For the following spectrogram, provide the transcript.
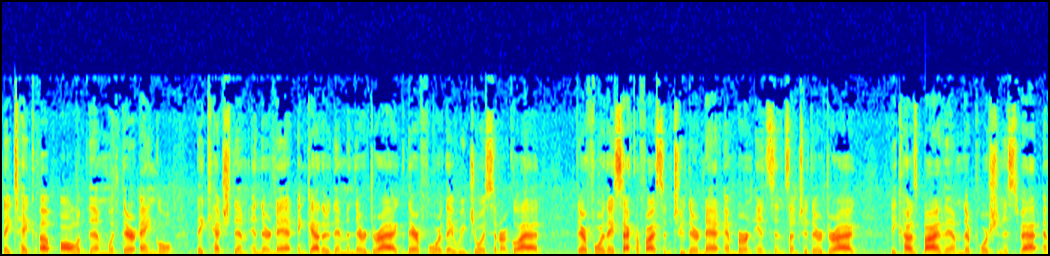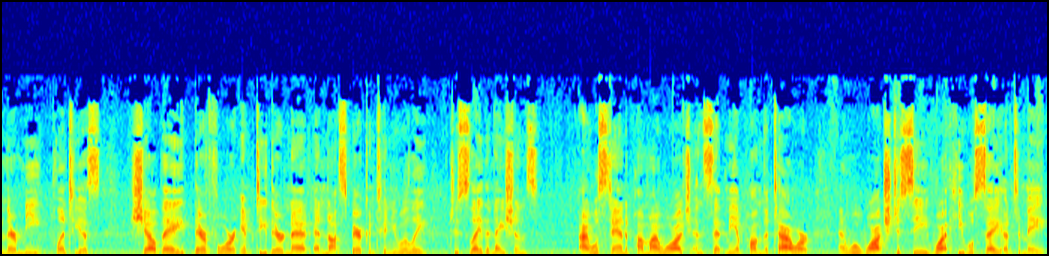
They take up all of them with their angle. They catch them in their net and gather them in their drag. Therefore they rejoice and are glad. Therefore they sacrifice unto their net and burn incense unto their drag, because by them their portion is fat and their meat plenteous. Shall they therefore empty their net and not spare continually to slay the nations? I will stand upon my watch and set me upon the tower, and will watch to see what he will say unto me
